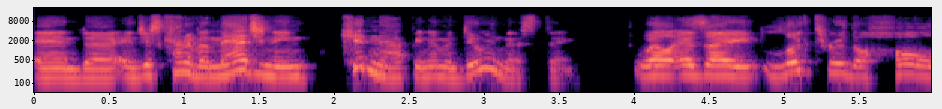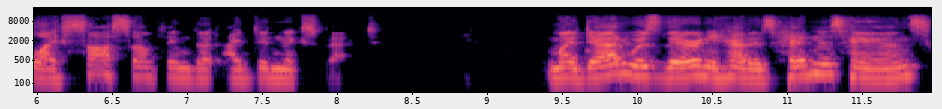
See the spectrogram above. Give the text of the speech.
and uh, and just kind of imagining kidnapping him and doing this thing. Well as i looked through the hole i saw something that i didn't expect. My dad was there and he had his head in his hands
